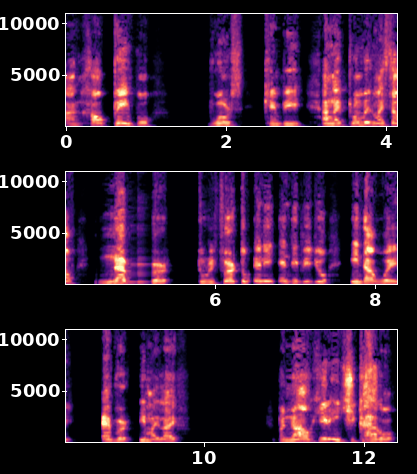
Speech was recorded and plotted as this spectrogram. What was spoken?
and how painful words can be. And I promised myself never to refer to any individual in that way ever in my life. But now here in Chicago,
